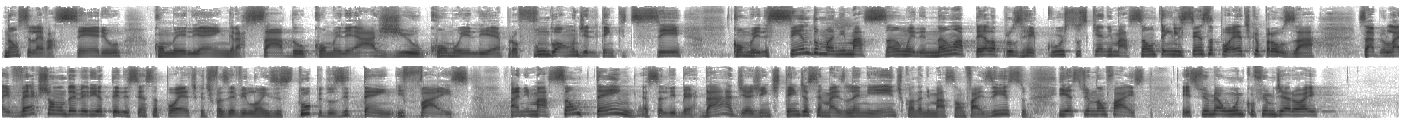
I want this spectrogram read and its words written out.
não se leva a sério, como ele é engraçado, como ele é ágil, como ele é profundo aonde ele tem que ser, como ele sendo uma animação, ele não apela para os recursos que a animação tem licença poética para usar. Sabe, o live action não deveria ter licença poética de fazer vilões estúpidos e tem e faz. A animação tem essa liberdade, a gente tende a ser mais leniente quando a animação faz isso, e esse filme não faz. Esse filme é o único filme de herói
